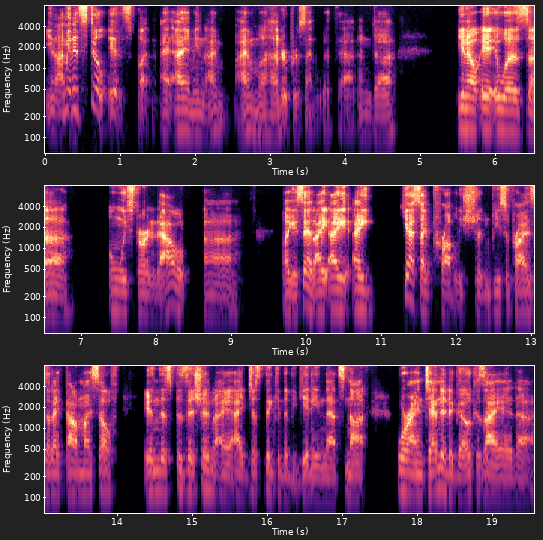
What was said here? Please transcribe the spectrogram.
you know i mean it still is fun i i mean i'm i'm 100% with that and uh you know it, it was uh when we started out uh like i said I, I i guess i probably shouldn't be surprised that i found myself in this position i i just think in the beginning that's not where i intended to go because i had uh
